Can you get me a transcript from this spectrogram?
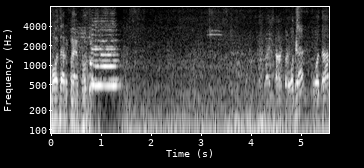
પોદાર પાસે પોદાર? પોદાર?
